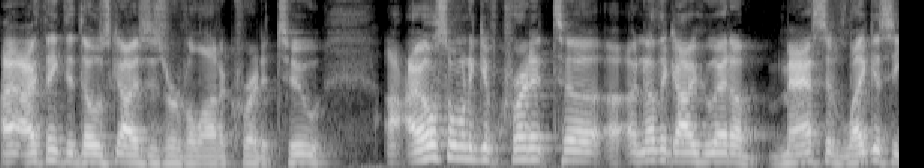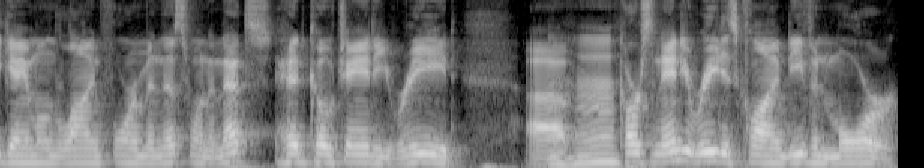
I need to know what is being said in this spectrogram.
I, I think that those guys deserve a lot of credit too. I I also want to give credit to uh, another guy who had a massive legacy game on the line for him in this one, and that's head coach Andy Reid. Uh, Carson Andy Reid has climbed even more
